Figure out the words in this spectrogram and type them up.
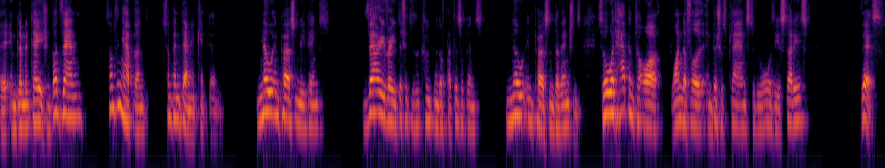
uh, implementation. But then something happened, some pandemic kicked in. No in-person meetings, very, very difficult recruitment of participants, no in-person interventions. So what happened to our wonderful, ambitious plans to do all these studies? This.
